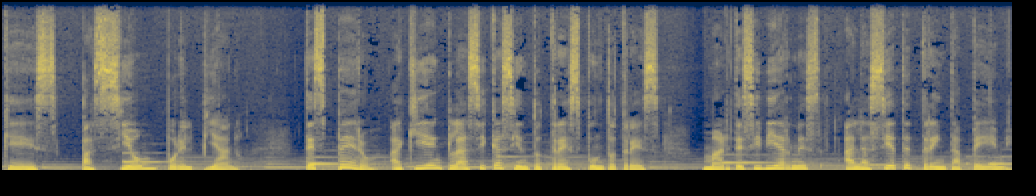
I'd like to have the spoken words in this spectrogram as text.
que es Pasión por el Piano. Te espero aquí en Clásica 103.3, martes y viernes a las 7.30 pm.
